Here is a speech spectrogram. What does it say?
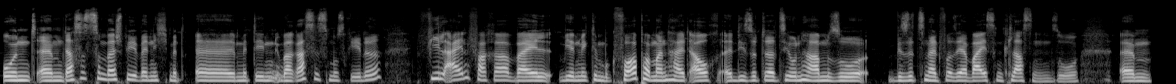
Und ähm, das ist zum Beispiel, wenn ich mit, äh, mit denen über Rassismus rede, viel einfacher, weil wir in Mecklenburg-Vorpommern halt auch äh, die Situation haben, so wir sitzen halt vor sehr weißen Klassen so. Ähm,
